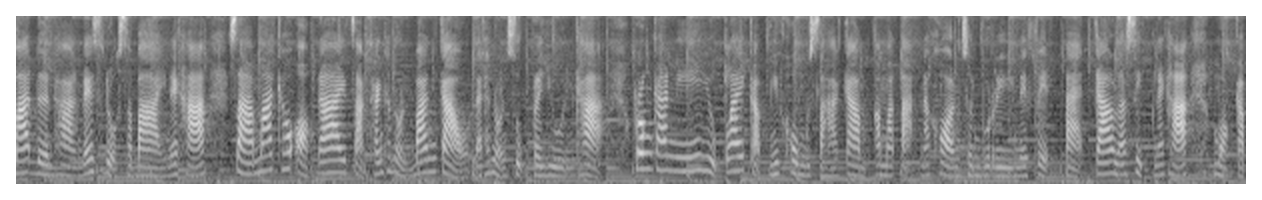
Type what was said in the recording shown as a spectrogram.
มารถเดินทางได้สะดวกสบายนะคะ สามารถเข้าออกได้จากทั้งถนนบ้านเก่า และถนนสุขประยูนค่ะ โครงการนี้อยู่ใกล้กับนิคมอุตสาหกรรม อมตะนครชนบุรีในเฟส 8 9 และ 10 นะคะ เหมาะกับ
